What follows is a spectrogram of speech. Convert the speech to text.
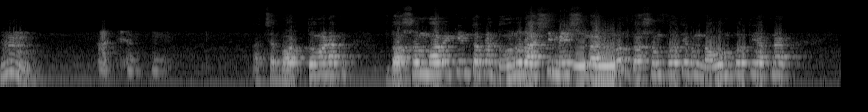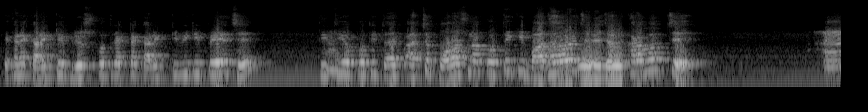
হুম? আচ্ছা। আচ্ছা বর্তমান দশম ভাবে কিন্তু আপনার ধনু রাশি মেষ লগ্ন দশমপতি এবং নবমপতি আপনার এখানে কানেক্টিভ বৃহস্পতির একটা কানেক্টিভিটি পেয়েছে। তৃতীয় পতি আচ্ছা পড়াশোনা করতে কি বাধা হয়েছে? রেজাল্ট খারাপ হচ্ছে? হ্যাঁ।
